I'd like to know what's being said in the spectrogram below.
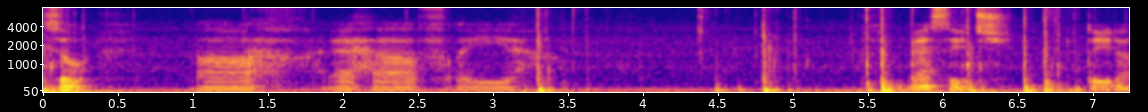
So uh, I have a message data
